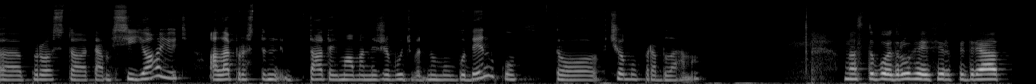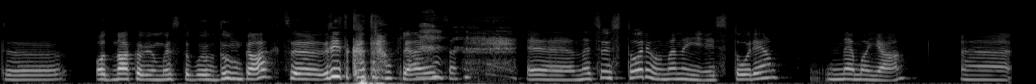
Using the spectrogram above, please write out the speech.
е, просто там сіяють, але просто тато і мама не живуть в одному будинку, то в чому проблема? У нас з тобою другий ефір підряд однакові ми з тобою в думках, це рідко трапляється. Е, На цю історію у мене є історія, не моя. Е,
